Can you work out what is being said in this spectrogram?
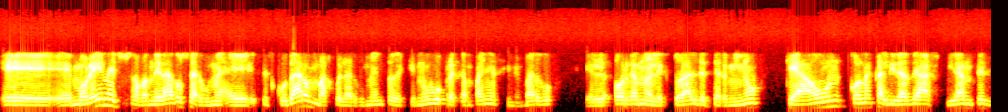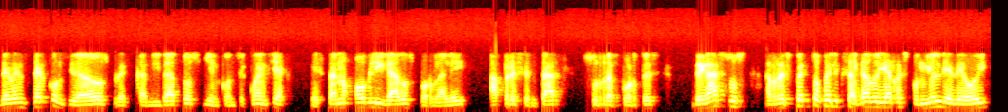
eh, Morena y sus abanderados eh, se escudaron bajo el argumento de que no hubo precampaña, sin embargo, el órgano electoral determinó que aún con la calidad de aspirantes deben ser considerados precandidatos y en consecuencia están obligados por la ley a presentar sus reportes de gastos. Al respecto, Félix Salgado ya respondió el día de hoy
